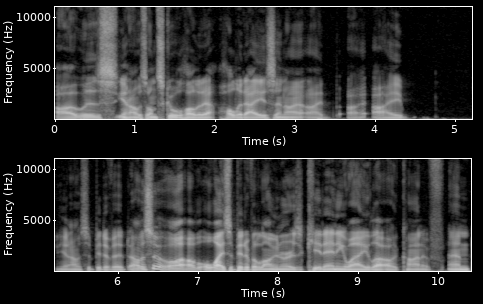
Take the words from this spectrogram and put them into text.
I was you know I was on school holiday, holidays and I I I. I you know, it's a bit of a. I was uh, I was always a bit of a loner as a kid, anyway. Like I kind of, and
